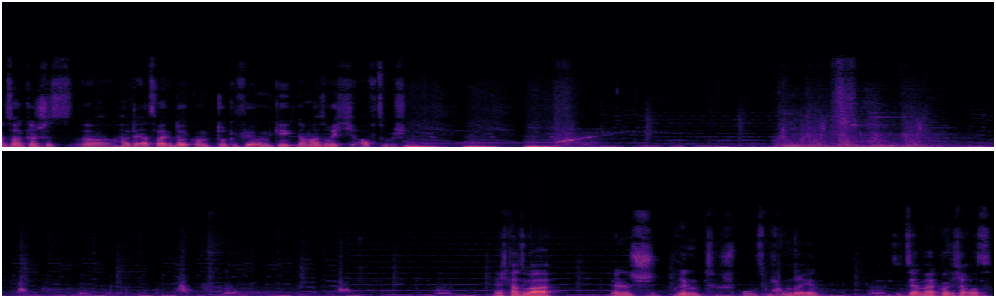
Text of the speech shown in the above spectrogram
Kannst du ein kritisches, äh, halte R2 gedrückt und drücke 4, um Gegner mal so richtig aufzumischen. Ja, ich kann sogar einen Sprintsprung mich umdrehen. Sieht sehr merkwürdig aus.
